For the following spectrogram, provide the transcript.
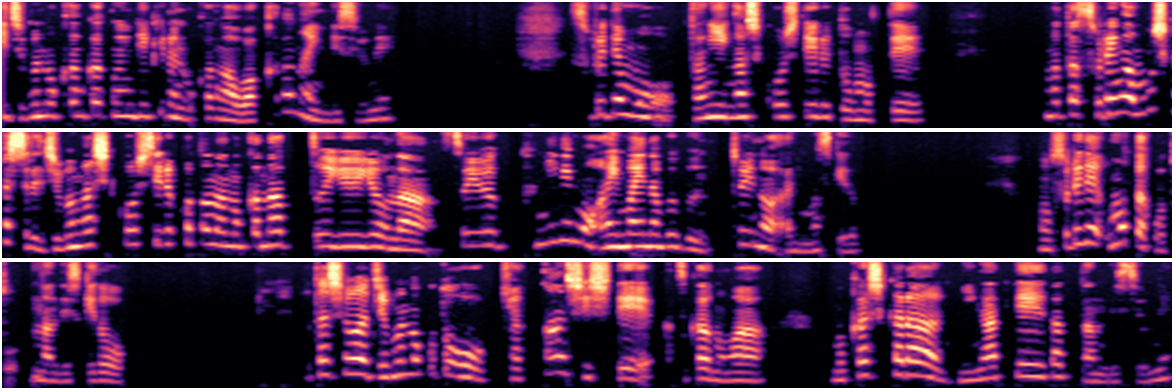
自分の感覚にできるのかがわからないんですよね。それでも他人が思考していると思ってまたそれがもしかしたら自分が思考していることなのかなというようなそういう国にも曖昧な部分というのはありますけどもうそれで思ったことなんですけど私は自分のことを客観視して扱うのは昔から苦手だったんですよね。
